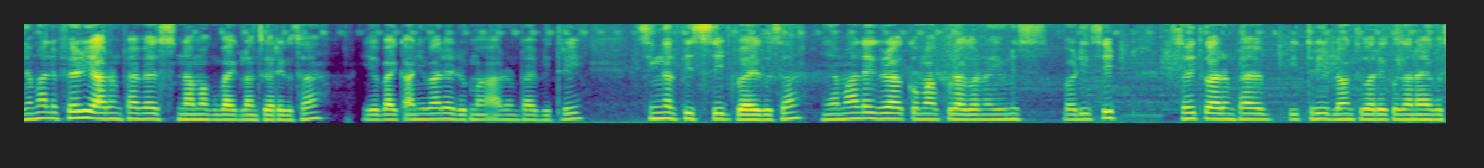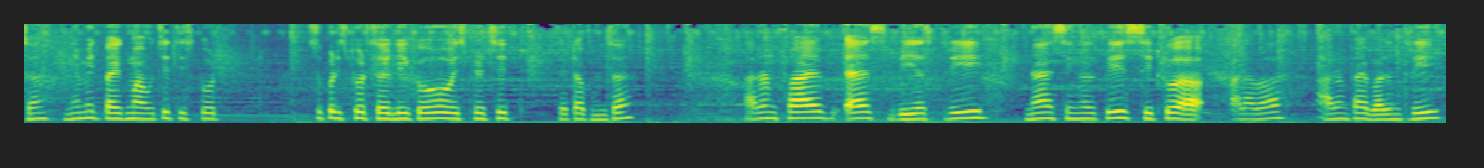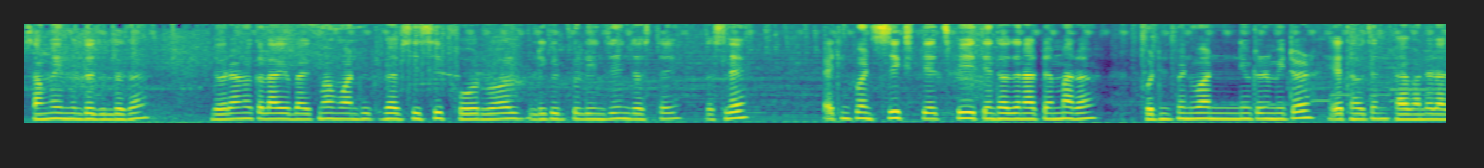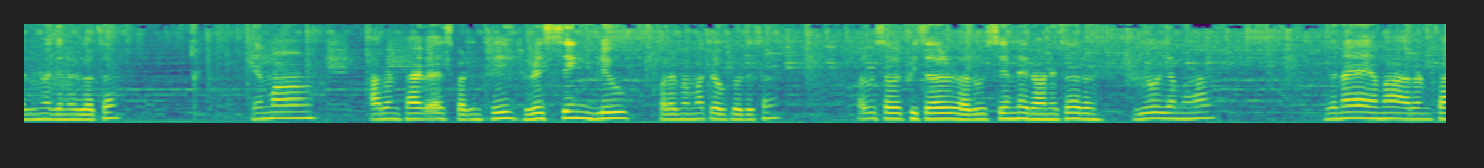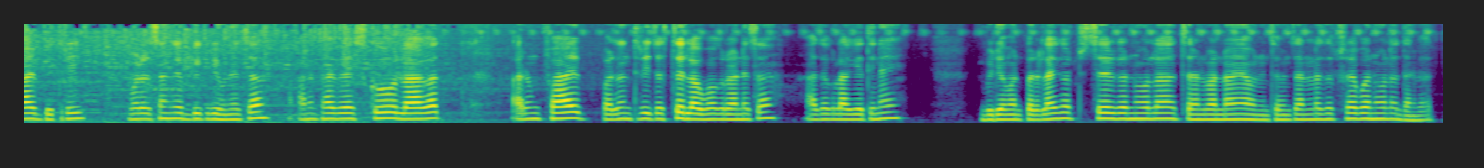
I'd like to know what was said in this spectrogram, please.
यमाले फेरि R one five S नामक bike launch गरेको छ। यो बाइक अनिवार्य रूपमा R one five V three single piece seat भएको छ। यमाले ग्राहकको माग पुरा गर्न युनिस बडी सिट सहितको R one five V three launch गरेको जनाएको छ। नियमित बाइकमा उचित स्पोर्ट सुपर स्पोर्ट शैलीको स्पिड सिट सेटअप हुन्छ। R one five S BS three नयाँ सिङ्गल पिस सिटको अलावा आर वान फाइभ भर्जन थ्रीसँगै मिल्दोजुल्दो छ। दोहोऱ्याउनुको लागि बाइकमा one fifty five cc four valve liquid cooled engine जस्तै जसले eighteen point six PHP ten thousand आरपिएममा र fourteen point one newton metre eight thousand five hundred आरपिएममा generate गर्छ। एमा R one five S version three racing blue कलरमा मात्र उपलब्ध छ। अरू सबै फिचरहरू सेम नै रहनेछ र यो यमा यो नयाँ यमा आर वान फाइभ भित्री मोडलसँगै बिक्री हुनेछ आर वान फाइभ एसको लागत R one five version three जस्तै लगभग रहनेछ। आजको लागि यति नै। भिडियो मन परे लाइक सेयर गर्नुहोला। च्यानलमा नयाँ हुनुहुन्छ भने च्यानललाई सब्सक्राइब गर्नुहोला। धन्यवाद।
